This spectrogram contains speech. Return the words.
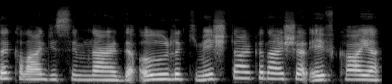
ve kalan cisimlerde ağırlık kime eşit arkadaşlar? FK'ya.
